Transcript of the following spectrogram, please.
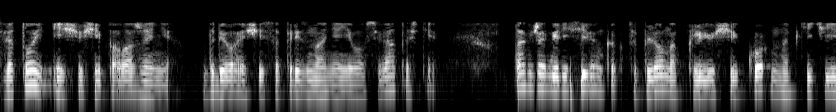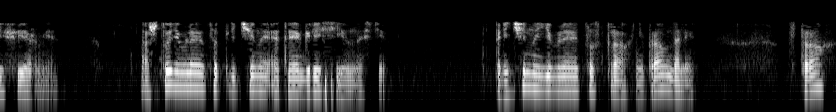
Святой, ищущий положение, добивающийся признания его святости, так же агрессивен, как цыпленок, клюющий корм на птичьей ферме. А что является причиной этой агрессивности? Причиной является страх, не правда ли? Страх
